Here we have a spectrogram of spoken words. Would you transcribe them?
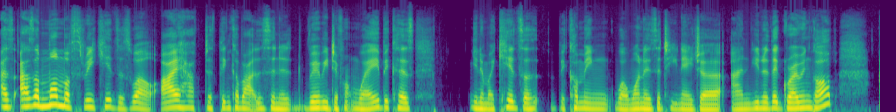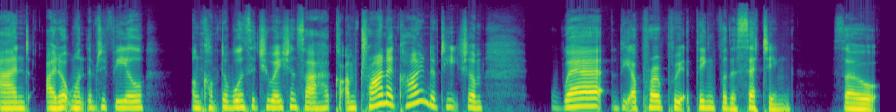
as as a mom of three kids as well, I have to think about this in a very different way because you know my kids are becoming well one is a teenager and you know they're growing up and i don't want them to feel uncomfortable in situations so I, i'm trying to kind of teach them wear the appropriate thing for the setting so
